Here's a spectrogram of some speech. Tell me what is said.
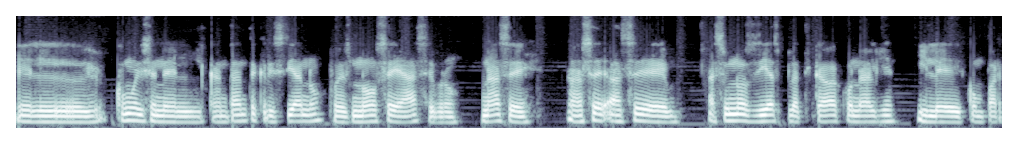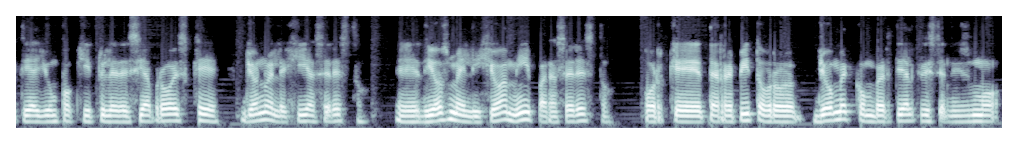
el, ¿cómo dicen? El cantante cristiano, pues no se hace, bro. Nace, hace, hace Hace unos días platicaba con alguien y le compartía yo un poquito y le decía, bro, es que yo no elegí hacer esto. Eh, Dios me eligió a mí para hacer esto. Porque te repito, bro, yo me convertí al cristianismo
